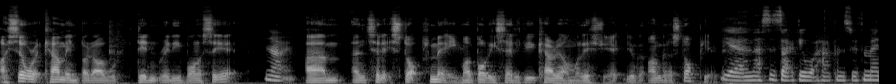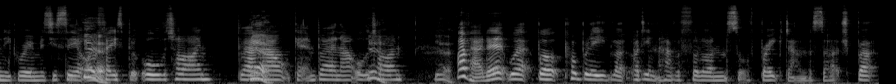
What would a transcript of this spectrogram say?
I saw it coming, but I didn't really want to see it no, um, until it stopped me. My body said, "If you carry on with this shit, you're, I'm going to stop you." yeah, and that's exactly what happens with many groomers. You see it Yeah. on Facebook all the time. Burnout, Yeah. getting burnout all the Yeah. time. Yeah. I've had it, where, but probably like I didn't have a full on sort of breakdown as such, but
